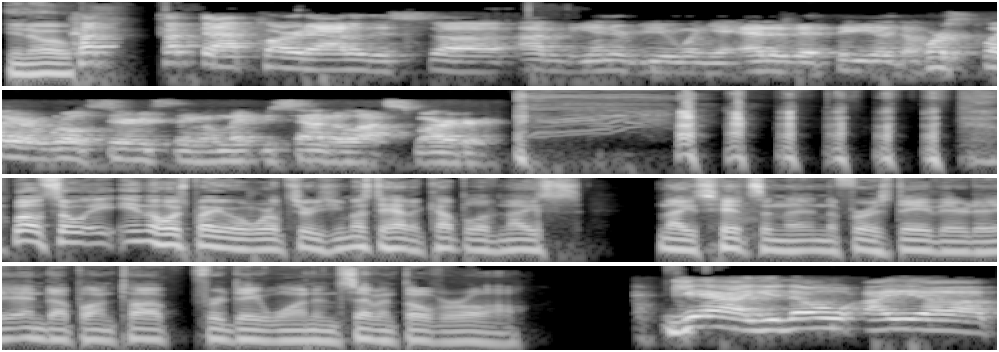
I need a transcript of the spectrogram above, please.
you know, cut cut that part out of this uh, out of the interview when you edit it. The uh, the horse player World Series thing will make you sound a lot smarter. well, so in the horse player world series, you must have had a couple of nice nice hits in the in the first day there to end up on top for day one and seventh overall. Yeah, you know, I uh,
